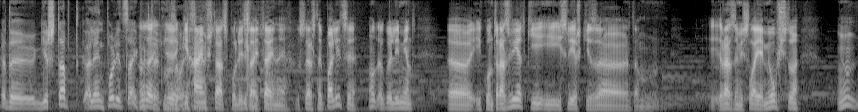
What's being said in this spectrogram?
Это гештаб аляйн полицай, Ну как-то да, это называется. Гехаймштатсполицай, тайная государственная полиция, ну, такой элемент э, и контрразведки, и, и слежки за там, разными слоями общества. Ну,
